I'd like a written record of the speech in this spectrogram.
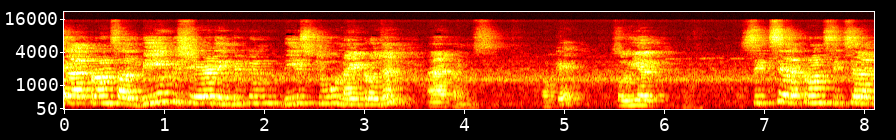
electrons are being shared in between these two nitrogen atoms okay so here 6 electrons, 6, elec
